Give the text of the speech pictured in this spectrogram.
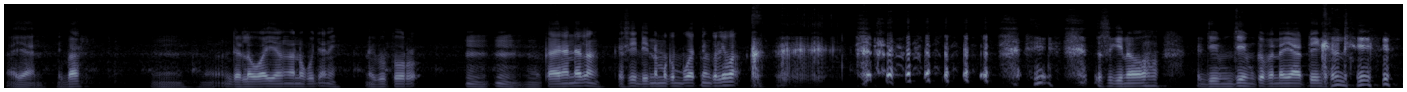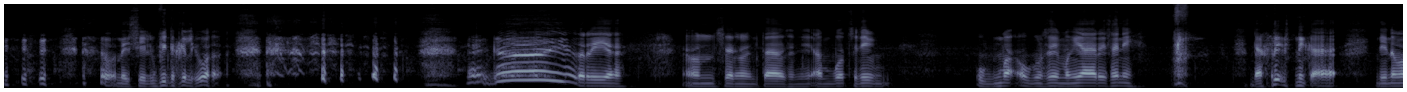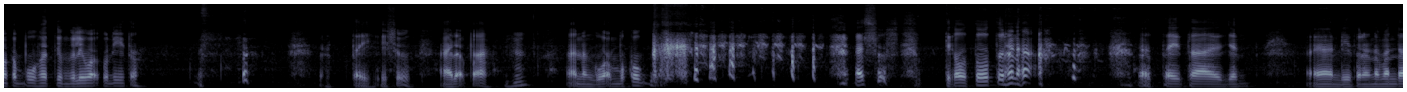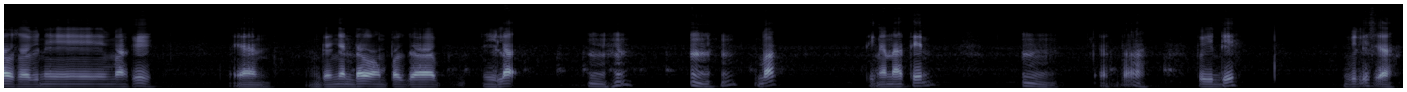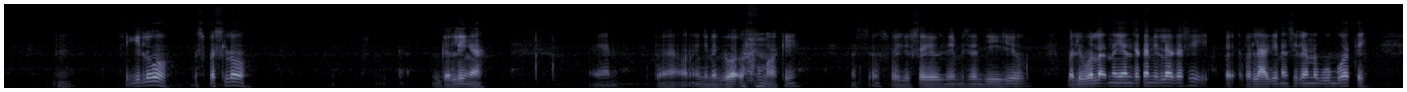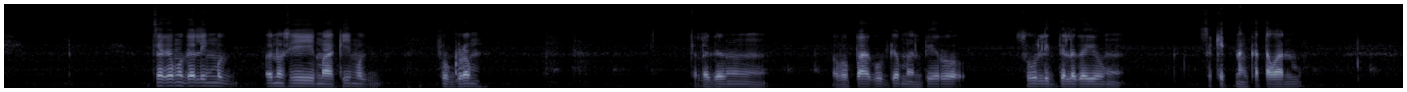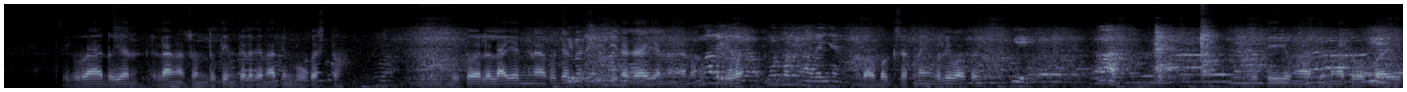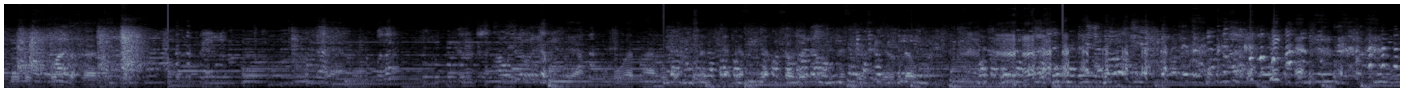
Ayan, di ba? Hmm. Dalawa yung ano ko dyan eh. Nagtuturo. Hmm, hmm, hmm. Kaya na lang. Kasi di na makabuhat yung kaliwa. Tapos ginawa, gym gym ka pa na yati ka din. o, na silbi na kaliwa. Agay, Maria. Ang sa naman tao, sa ni ambot, sa ni ugma, o kung sa'yo mangyari sa ni. Dahil ni ka, hindi na makabuhat yung kaliwa ko dito. Tay, iso, ada pa. Hmm? Anong guwa ang bukog. Asus, tikaw toto na na. Patay tayo dyan. Ayan, dito na naman daw, sabi ni Maki. Ayan, ganyan daw ang pag-hila. Mhm. Mhm. Ba? Tingnan natin. Hmm. Ba? Pwede. Bilis ah. Hmm. Sige lo, paspas lo. Galing ah. Ayan. Ito na, ano ginagawa ko, Maki? So, sayo-sayo ni Mr. Gigi. Baliwala na yan sa kanila kasi pa- palagi na silang nabubuhat eh. At saka magaling mag, ano si Maki, mag program. Talagang mapapagod ka man pero solid talaga yung sakit ng katawan mo. Sigurado yan. Kailangan sundutin talaga natin bukas to. Dito alalayan na ako dyan hindi na kaya ng ano, kaliwa. Babagsak na yung kaliwa ko eh. Buti yung ating mga tropa ay tutulog sa atin. Ayan, buhat na ako sa dagat-dagat daw. Nagsisigil daw.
